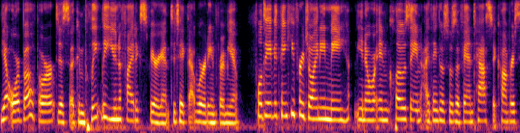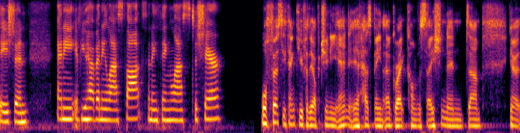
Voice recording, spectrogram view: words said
Yeah, or both, or just a completely unified experience to take that wording from you. Well, David, thank you for joining me. You know, in closing, I think this was a fantastic conversation. Any, if you have any last thoughts, anything last to share? Well, firstly, thank you for the opportunity, and it has been a great conversation. And um, you know,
